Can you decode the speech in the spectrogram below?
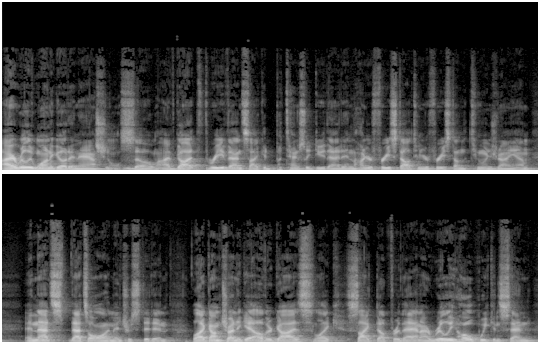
I really want to go to nationals. So I've got three events I could potentially do that in: 100 freestyle, 200 freestyle, and the 200 IM, and that's that's all I'm interested in. Like I'm trying to get other guys like psyched up for that, and I really hope we can send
